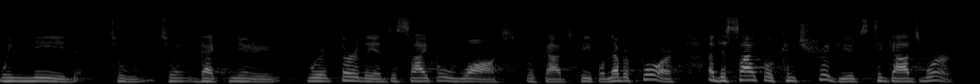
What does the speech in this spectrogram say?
We need to, to that community. We're thirdly, a disciple walks with God's people. Number four, a disciple contributes to God's work.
